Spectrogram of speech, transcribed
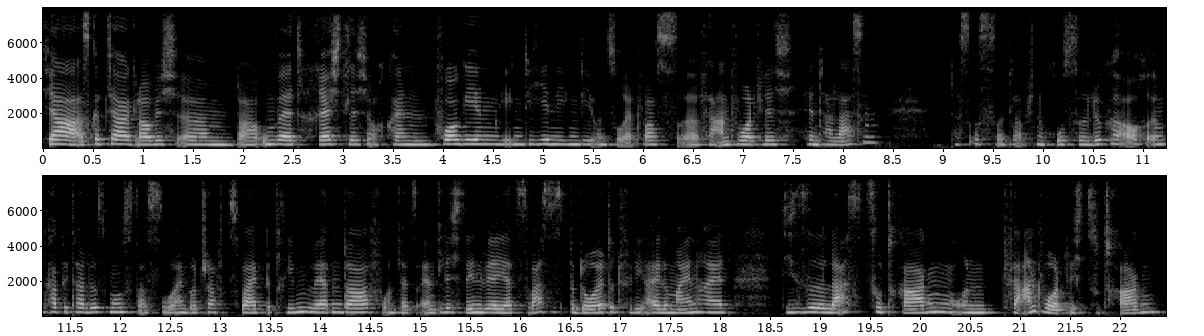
Ja, es gibt ja, glaube ich, ähm, da umweltrechtlich auch kein Vorgehen gegen diejenigen, die uns so etwas äh, verantwortlich hinterlassen. Das ist, äh, glaube ich, eine große Lücke auch im Kapitalismus, dass so ein Wirtschaftszweig betrieben werden darf. Und letztendlich sehen wir jetzt, was es bedeutet für die Allgemeinheit, diese Last zu tragen und verantwortlich zu tragen.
